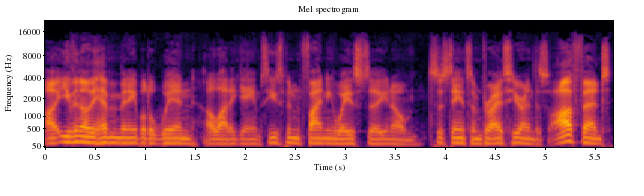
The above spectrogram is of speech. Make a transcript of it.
uh, even though they haven't been able to win a lot of games. He's been finding ways to, you know, sustain some drives here on this offense.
